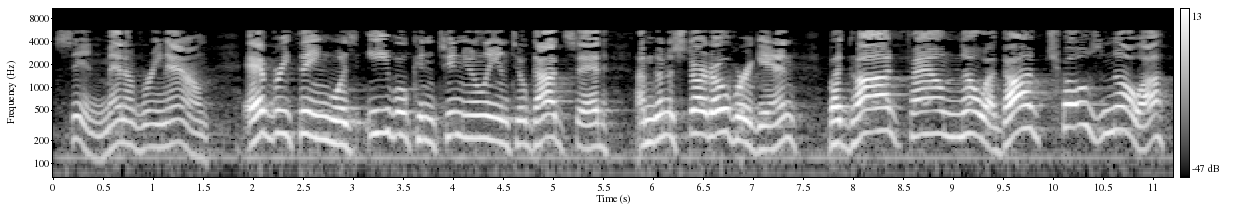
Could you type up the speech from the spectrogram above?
sin, men of renown. Everything was evil continually until God said, I'm going to start over again. But God found Noah. God chose Noah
